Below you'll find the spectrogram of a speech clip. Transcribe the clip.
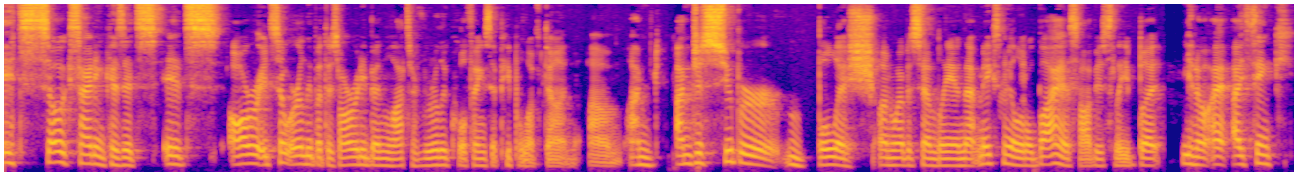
It's so exciting because it's it's already it's so early, but there's already been lots of really cool things that people have done. Um, I'm I'm just super bullish on WebAssembly, and that makes me a little biased, obviously. But you know, I, I think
